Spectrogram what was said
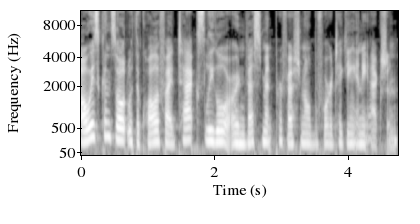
Always consult with a qualified tax, legal, or investment professional before taking any action.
